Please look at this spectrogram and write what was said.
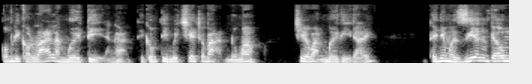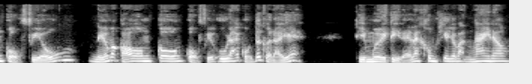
công ty có lãi là 10 tỷ chẳng hạn thì công ty mới chia cho bạn đúng không? Chia cho bạn 10 tỷ đấy. Thế nhưng mà riêng cái ông cổ phiếu nếu mà có ông cô ông cổ phiếu ưu đãi cổ tức ở đấy ấy, thì 10 tỷ đấy là không chia cho bạn ngay đâu.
